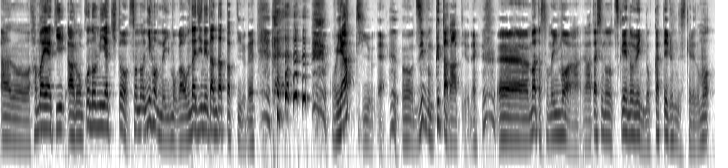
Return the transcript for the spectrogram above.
あの、浜焼き、あの、お好み焼きと、その2本の芋が同じ値段だったっていうね。おやっていうね。うん、随分食ったなっていうね。えー、まだその芋は私の机の上に乗っかっているんですけれども、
